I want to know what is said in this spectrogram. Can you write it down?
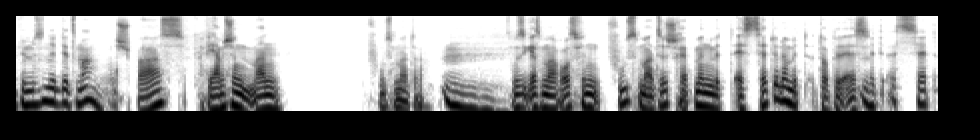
wir müssen das jetzt machen. Spaß. Wir haben schon, Mann, Fußmatte. Mm, Jetzt muss ich erstmal rausfinden. Fußmatte schreibt man mit SZ oder mit Doppel-S? Mit SZ.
